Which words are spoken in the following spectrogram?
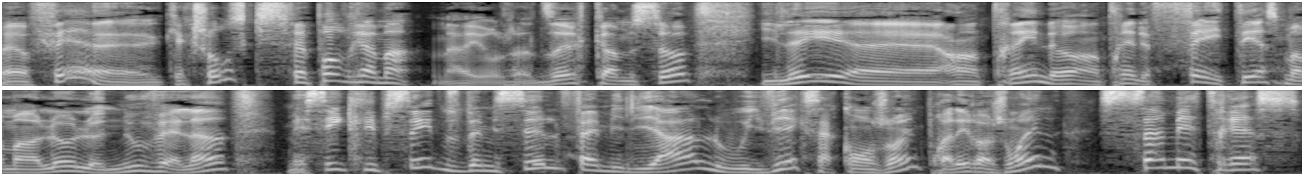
ben, fait euh, quelque chose qui se fait pas vraiment, Mario. Je veux dire comme ça. Il est euh, en train là, en train de fêter à ce moment-là le Nouvel An, mais c'est éclipsé du domicile familial où il vit avec sa conjointe pour aller rejoindre sa maîtresse.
